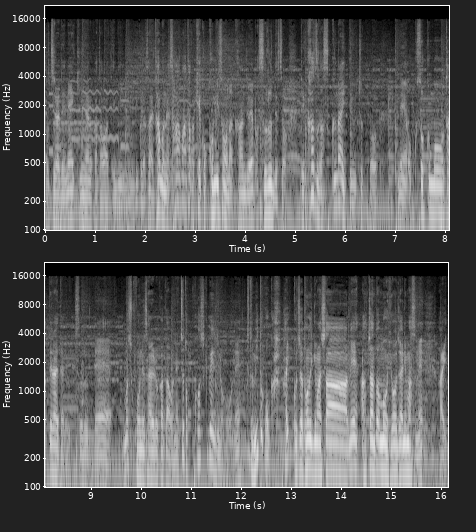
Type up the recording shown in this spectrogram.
そちらでね気になる方は手に入れてみてください。多分ねサーバーとか結構混みそうな感じはやっぱするんですよ。で数が少ないっていうちょっとね憶測も立てられたりするんでもし購入される方はねちょっと公式ページの方ねちょっと見とこうか。はいこちら飛んできましたね。あちゃんともう表示ありますね。はい。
